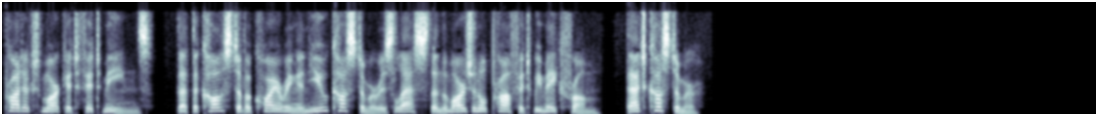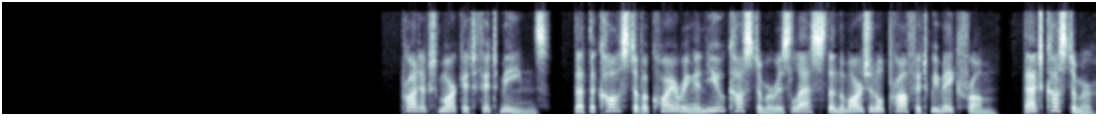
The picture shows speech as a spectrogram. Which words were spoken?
Product market fit means that the cost of acquiring a new customer is less than the marginal profit we make from that customer. Product market fit means that the cost of acquiring a new customer is less than the marginal profit we make from that customer.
